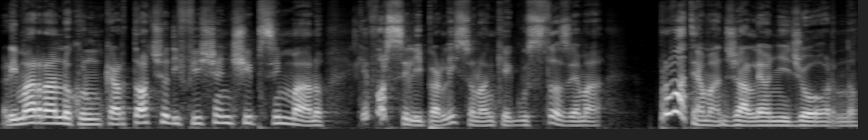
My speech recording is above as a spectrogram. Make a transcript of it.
Rimarranno con un cartoccio di fish and chips in mano, che forse lì per lì sono anche gustose, ma provate a mangiarle ogni giorno.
